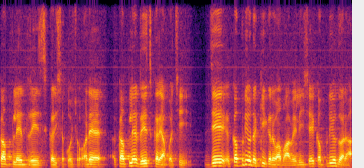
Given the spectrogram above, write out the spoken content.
કમ્પ્લેન રેઝ કરી શકો છો. અને કમ્પ્લેન રેઝ કર્યા પછી જે કંપનીઓ નક્કી કરવામાં આવેલી છે કંપનીઓ દ્વારા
